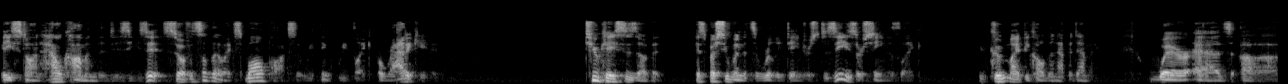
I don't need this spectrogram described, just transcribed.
based on how common the disease is. So if it's something like smallpox that we think we've like eradicated, two cases of it, especially when it's a really dangerous disease, are seen as like it could, might be called an epidemic. Whereas, uh,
